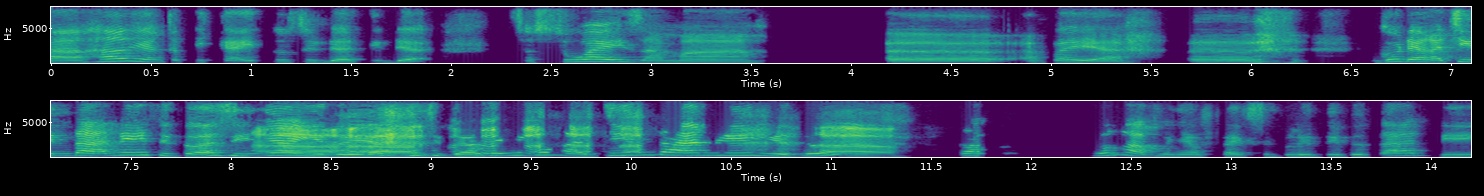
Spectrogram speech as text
hal-hal yang ketika itu sudah tidak sesuai sama, eee, apa ya, eee, gue udah nggak cinta nih situasinya Heeh gitu ya, heeh. situasi ini gue nggak cinta nih gitu, Heeh. Gue nggak punya flexibility itu tadi,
